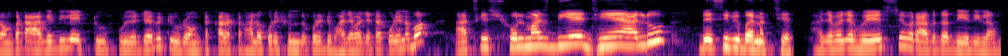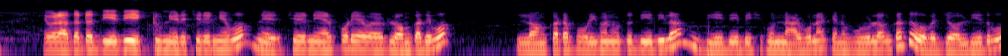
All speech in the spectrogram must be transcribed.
লঙ্কাটা আগে দিলে একটু পুড়ে যাবে, একটু রঙটা কালারটা ভালো করে সুন্দর করে একটু ভাজা ভাজাটা করে নেব। আজকে শোল মাছ দিয়ে ঝিঙে আলু রেসিপি বানাচ্ছি ভাজা ভাজা হয়ে এসছে, এবার আদাটা দিয়ে দিলাম। এবার আদাটা দিয়ে দিয়ে একটু নেড়ে চেড়ে নেব। নেড়ে চেড়ে নেওয়ার পরে আবার লঙ্কা দেবো। লঙ্কাটা পরিমাণ মতো দিয়ে দিলাম। দিয়ে দিয়ে বেশিক্ষণ নাড়বো না, কেন গুঁড়ো লঙ্কা তো, এবার জল দিয়ে দেবো।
